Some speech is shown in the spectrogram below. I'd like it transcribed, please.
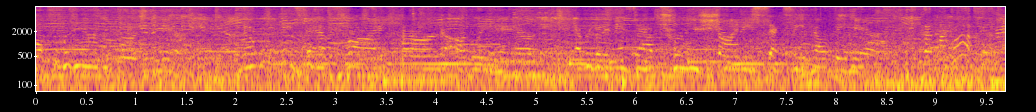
Look prettier than virgin hair. Nobody needs to have fried, burned, ugly hair. Everybody needs to have true, shiny, sexy, healthy hair. Cut my book.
